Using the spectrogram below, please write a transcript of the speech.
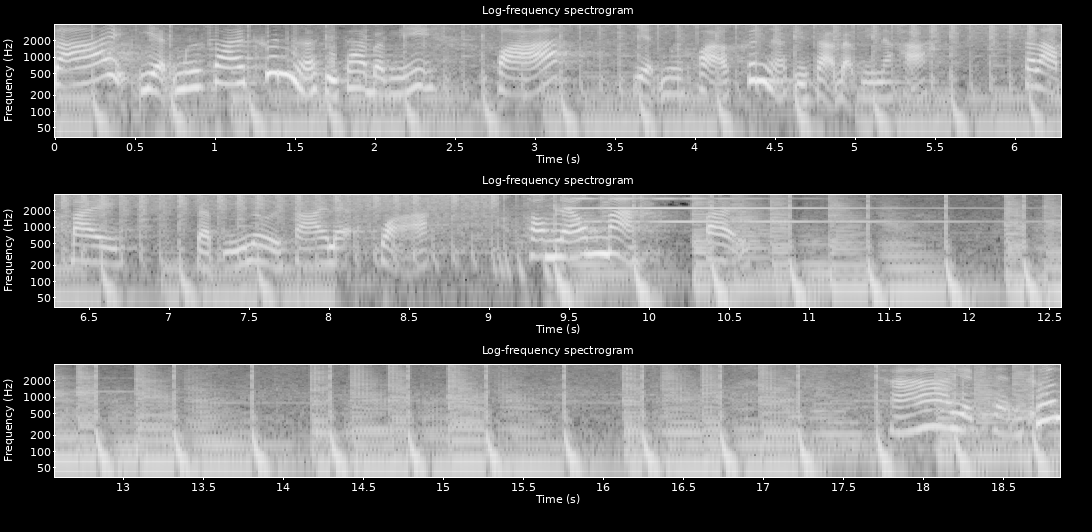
ซ้ายเหยียดมือซ้ายขึ้นเหนือศีรษะแบบนี้ ขวาเหยียดมือขวาขึ้นเหนือศีรษะแบบนี้นะคะ สลับไปแบบนี้เลยซ้ายและขวา พร้อมแล้วมาไปฮ่าเหยียดแขนขึ้น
